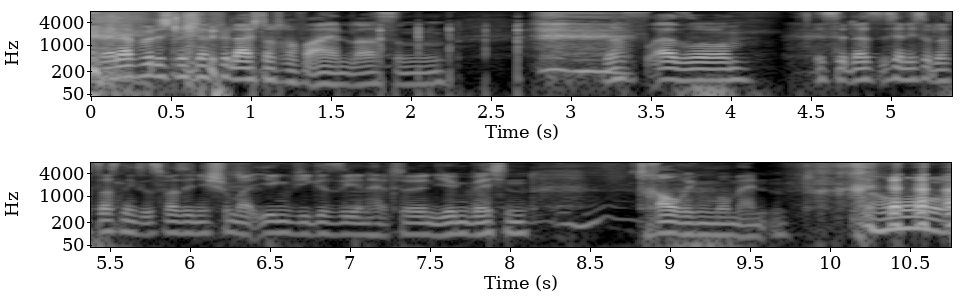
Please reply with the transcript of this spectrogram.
Ja, da würde ich mich ja vielleicht noch drauf einlassen. Das ist also. Ist ja, das ist ja nicht so, dass das nichts ist, was ich nicht schon mal irgendwie gesehen hätte in irgendwelchen traurigen Momenten. Oh.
